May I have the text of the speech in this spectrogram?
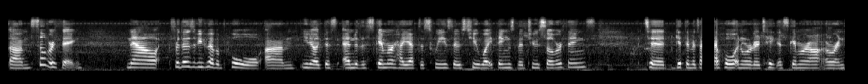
um, silver thing. Now, for those of you who have a pool, um, you know, like this end of the skimmer, how you have to squeeze those two white things, the two silver things, to get them inside the hole in order to take the skimmer out, or in,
